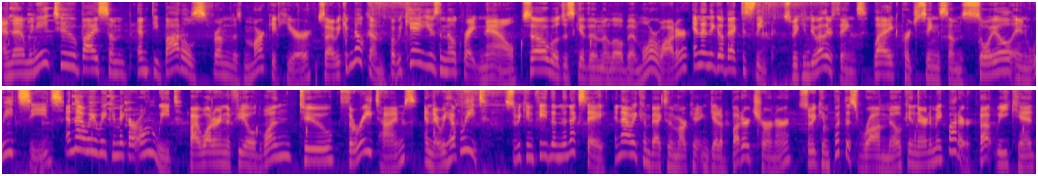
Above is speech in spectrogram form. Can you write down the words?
And then we need to buy some empty bottles from this market here so that we can milk them. But we can't use the milk right now. So we'll just give them a little bit more water and then they go back to sleep. So we can do other things like purchasing some soil and wheat seeds. And that way we can make our own wheat by watering the field one, two, three times. And there we have wheat so we can feed them the next day. And now we come back to the market and get a butter churner so we can put this raw milk in there to make butter. But we can't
